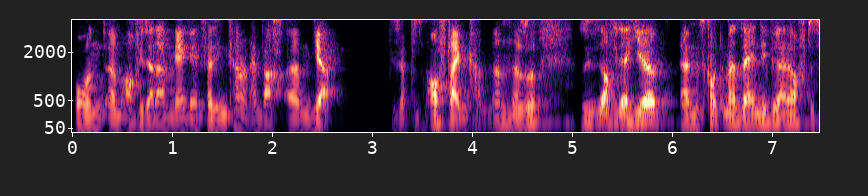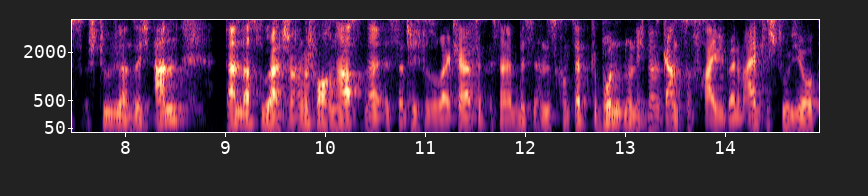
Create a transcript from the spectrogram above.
und ähm, auch wieder dann mehr Geld verdienen kann und einfach, ähm, ja, wie gesagt, ein bisschen aufsteigen kann. Ne? Also du siehst auch wieder hier, ähm, es kommt immer sehr individuell auf das Studio an sich an. Dann, was du halt schon angesprochen hast, ne, ist natürlich so bei Cleverfit ist man ein bisschen an das Konzept gebunden und nicht mehr ganz so frei wie bei einem Einzelstudio.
